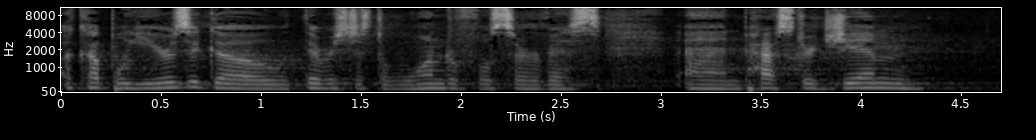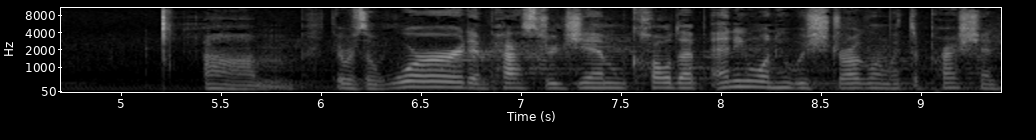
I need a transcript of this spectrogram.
a couple years ago there was just a wonderful service, and Pastor Jim. Um, there was a word, and Pastor Jim called up anyone who was struggling with depression,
